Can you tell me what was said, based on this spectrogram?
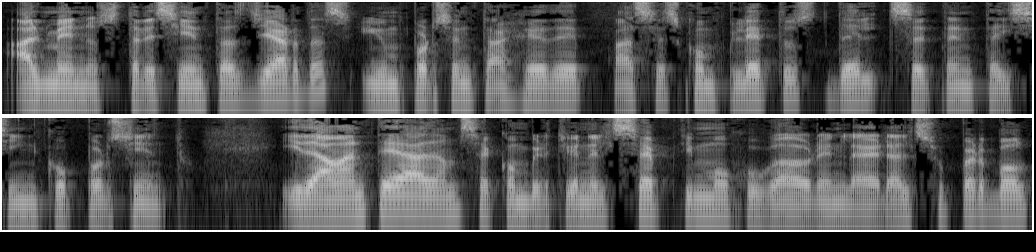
al menos 300 yardas y un porcentaje de pases completos del 75% y Davante Adams se convirtió en el séptimo jugador en la era del Super Bowl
